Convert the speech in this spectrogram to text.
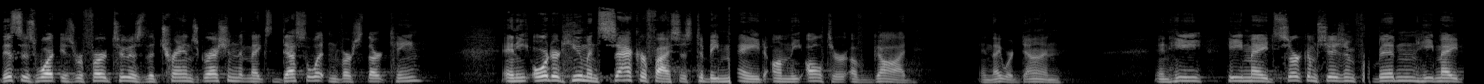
This is what is referred to as the transgression that makes desolate in verse 13. And he ordered human sacrifices to be made on the altar of God. And they were done and he, he made circumcision forbidden. He made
